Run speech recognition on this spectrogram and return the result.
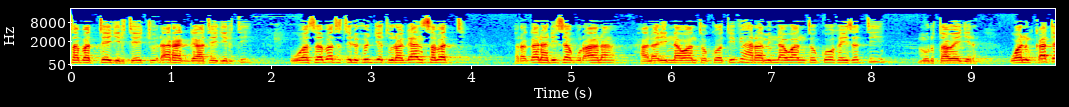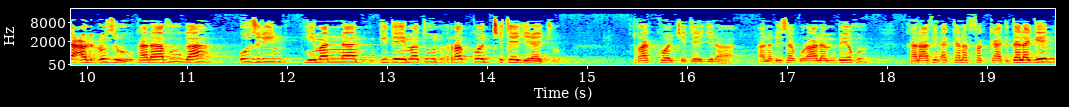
ثبتت جرتي جودا رغاتي جرتي. وثبتت الحجة رجان ثبت رجان حديث قرآن حلالنا وان تكوتي في حرامنا وان تكو خيستي مرتوي وانقطع العذر كنافوغا uzriin himannaan gideematuun rakkoon citee jira jechuudha. Rakkoon citee jira. Ana dhiisa quraanaan beeku kanaafin akkana fakkaate dalageen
